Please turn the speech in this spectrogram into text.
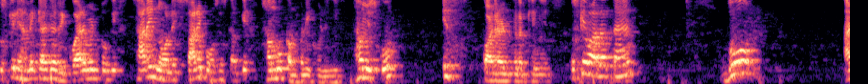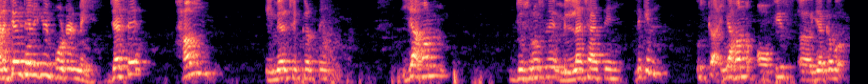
उसके लिए हमें क्या क्या रिक्वायरमेंट होगी, सारे नॉलेज सारे प्रोसेस करके हम वो कंपनी खोलेंगे। हम इसको इस क्वाड्रेंट में रखेंगे। उसके बाद आता है, वो अर्जेंट है लेकिन इंपॉर्टेंट नहीं जैसे हम ईमेल चेक करते हैं, या हम दूसरों से मिलना चाहते हैं, लेकिन उसका, या हम ऑफ़िस या कब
